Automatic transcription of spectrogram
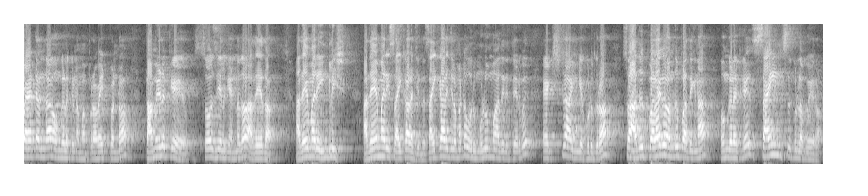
பேட்டர்ன் தான் உங்களுக்கு நம்ம ப்ரொவைட் பண்ணுறோம் தமிழுக்கு சோசியலுக்கு என்னதோ அதே தான் அதே மாதிரி இங்கிலீஷ் அதே மாதிரி சைக்காலஜி இந்த சைக்காலஜியில் மட்டும் ஒரு முழு மாதிரி தேர்வு எக்ஸ்ட்ரா இங்கே கொடுக்குறோம். ஸோ அது பிறகு வந்து பார்த்திங்கன்னா உங்களுக்கு சயின்ஸுக்குள்ளே போயிடும்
